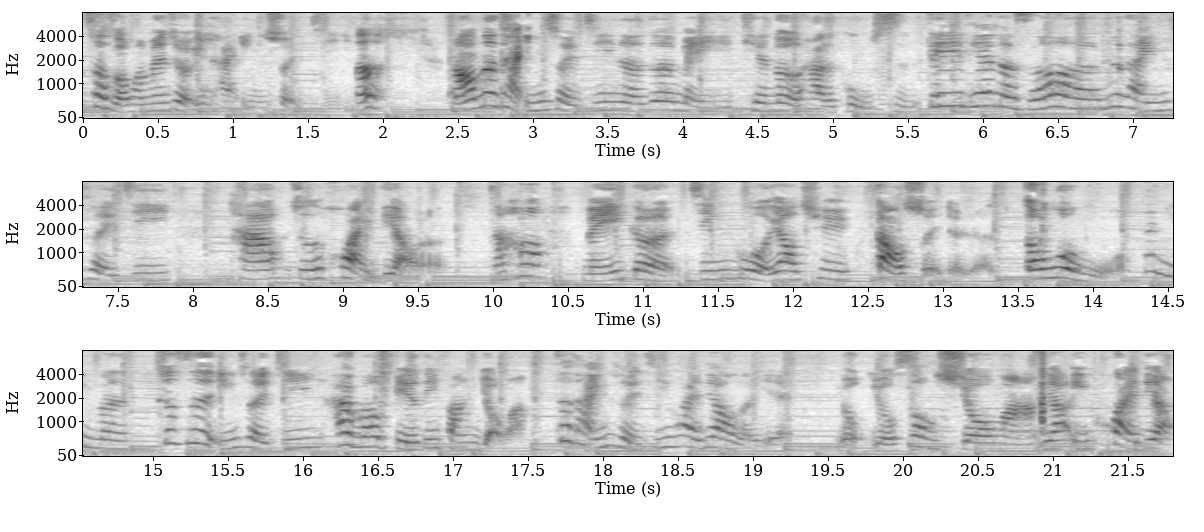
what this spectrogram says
厕所旁边就有一台饮水机。啊，然后那台饮水机呢，真的每一天都有它的故事。第一天的时候呢，那台饮水机它就是坏掉了，然后每一个经过要去倒水的人都问我，那你们就是饮水机还有没有别的地方有啊？这台饮水机坏掉了耶。有有送修吗？只要一坏掉，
